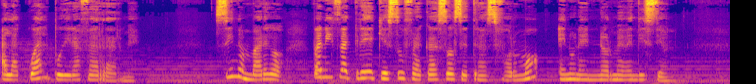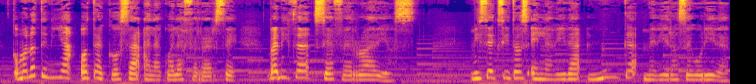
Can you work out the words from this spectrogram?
a la cual pudiera aferrarme. Sin embargo, Vanessa cree que su fracaso se transformó en una enorme bendición. Como no tenía otra cosa a la cual aferrarse, Vanessa se aferró a Dios. Mis éxitos en la vida nunca me dieron seguridad.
